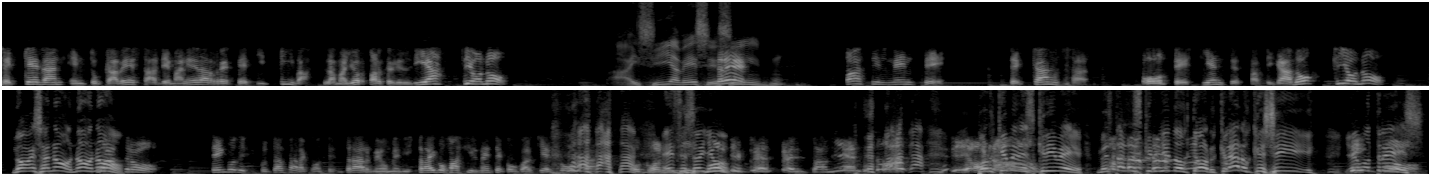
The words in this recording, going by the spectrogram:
se quedan en tu cabeza de manera repetitiva la mayor parte del día, ¿sí o no? Ay, sí, a veces, Tres. sí. Fácilmente te cansas o te sientes fatigado, ¿sí o no? No, esa no, no, no. Cuatro, tengo dificultad para concentrarme o me distraigo fácilmente con cualquier cosa o con Ese mis soy yo. pensamientos. ¿sí o ¿Por qué me describe? ¿Me estás describiendo, doctor? ¡Claro que sí! Llevo tres.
